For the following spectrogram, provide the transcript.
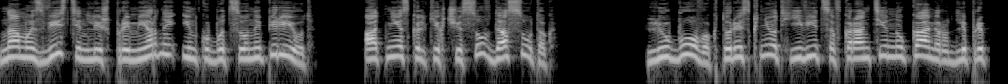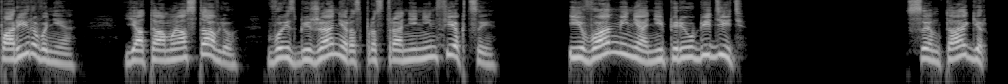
Нам известен лишь примерный инкубационный период от нескольких часов до суток. Любого, кто рискнет явиться в карантинную камеру для препарирования, я там и оставлю, во избежание распространения инфекции. И вам меня не переубедить. Сэм Тайгер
